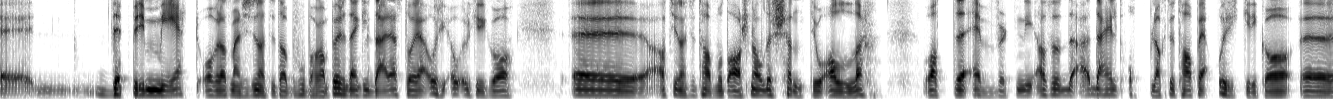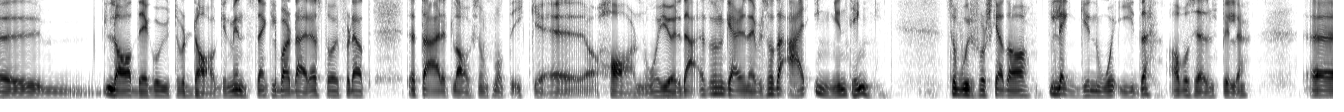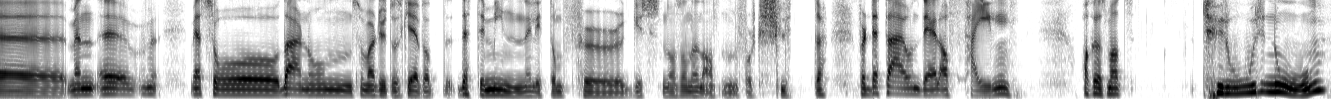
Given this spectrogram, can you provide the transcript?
øh, deprimert over at Manchester United taper fotballkamper. Det er egentlig der jeg står. Jeg orker, jeg orker ikke å øh, At United taper mot Arsenal, det skjønte jo alle. Og at øh, Everton Altså, det er helt opplagte tap, jeg orker ikke å øh, la det gå utover dagen min. Så det er egentlig bare der jeg står, For dette er et lag som på en måte ikke øh, har noe å gjøre. Det er sånn som Gary Neville sa, det er ingenting. Så hvorfor skal jeg da legge noe i det av å se dem spille? Eh, men, uh, men jeg så Det er noen som har vært ute og skrevet at dette minner litt om Ferguson og sånn. Den andre må folk slutte. For dette er jo en del av feilen. Akkurat som at Tror noen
